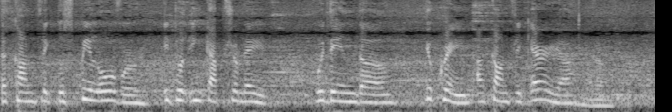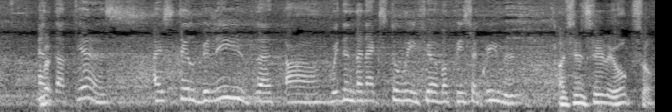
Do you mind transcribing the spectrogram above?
the conflict to spill over. It will encapsulate within the Ukraine, a conflict area. And But- that, yes, I still believe that uh, within the next two weeks you have a peace agreement. I sincerely hope so.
